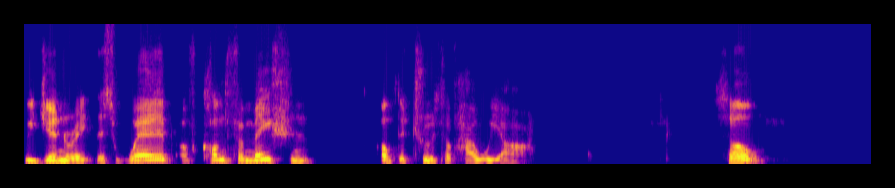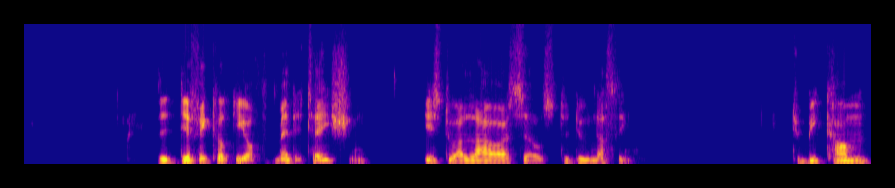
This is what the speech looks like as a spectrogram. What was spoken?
we generate this web of confirmation of the truth of how we are. So, the difficulty of meditation is to allow ourselves to do nothing, to become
